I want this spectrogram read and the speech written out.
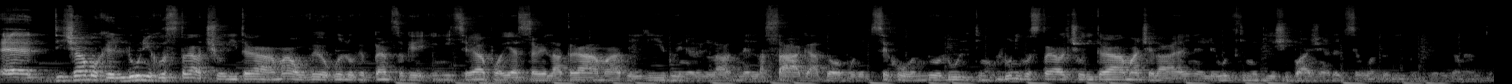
Eh, diciamo che l'unico straccio di trama, ovvero quello che penso che inizierà poi a essere la trama dei libri nella, nella saga dopo del secondo, l'ultimo- l'unico straccio di trama ce l'hai nelle ultime dieci pagine del secondo libro, praticamente.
